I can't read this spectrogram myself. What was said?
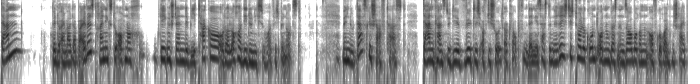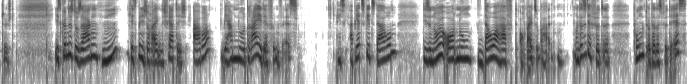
dann, wenn du einmal dabei bist, reinigst du auch noch Gegenstände wie Tacker oder Locher, die du nicht so häufig benutzt. Wenn du das geschafft hast, dann kannst du dir wirklich auf die Schulter klopfen, denn jetzt hast du eine richtig tolle Grundordnung, du hast einen sauberen und aufgeräumten Schreibtisch. Jetzt könntest du sagen, hm, jetzt bin ich doch eigentlich fertig, aber wir haben nur drei der fünf S. Jetzt, ab jetzt geht es darum, diese neue Ordnung dauerhaft auch beizubehalten. Und das ist der vierte Punkt oder das vierte S,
